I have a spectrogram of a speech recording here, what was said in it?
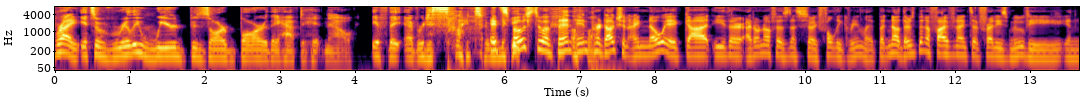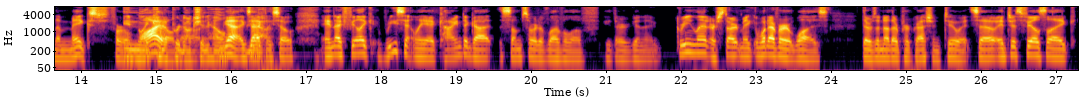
right. it's a really weird bizarre bar they have to hit now if they ever decide to it's supposed to have been in fun- production. I know it got either. I don't know if it was necessarily fully greenlit, but no, there's been a Five Nights at Freddy's movie in the makes for a In, like, while. kind of now. production hell? Yeah, exactly. Yeah. So, and I feel like recently it kind of got some sort of level of either gonna greenlit or start making whatever it was. There was another progression to it, so it just feels like.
